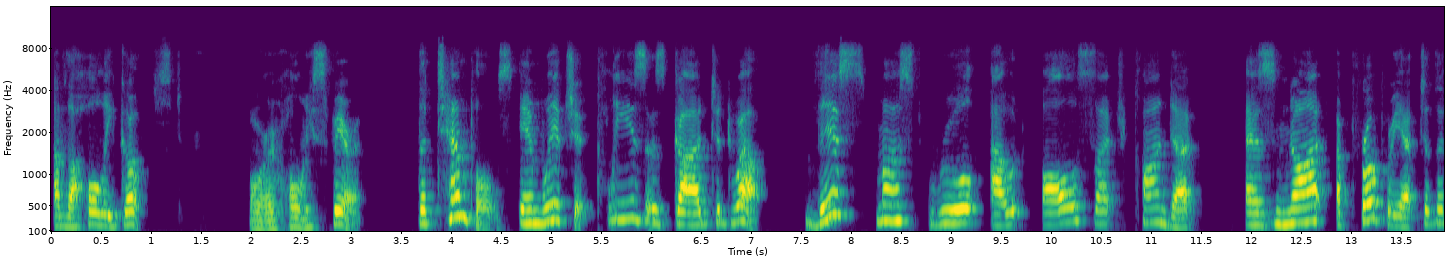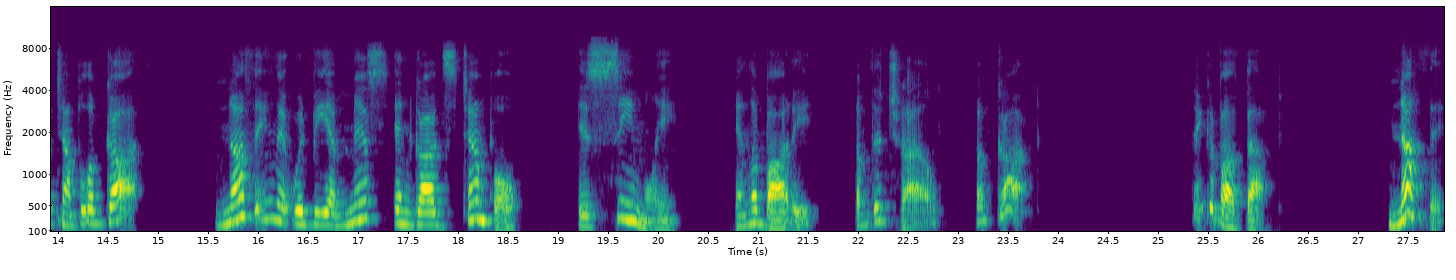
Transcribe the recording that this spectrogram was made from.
of the Holy Ghost or Holy Spirit, the temples in which it pleases God to dwell. This must rule out all such conduct as not appropriate to the temple of God. Nothing that would be amiss in God's temple is seemly in the body of the child of God. Think about that. Nothing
